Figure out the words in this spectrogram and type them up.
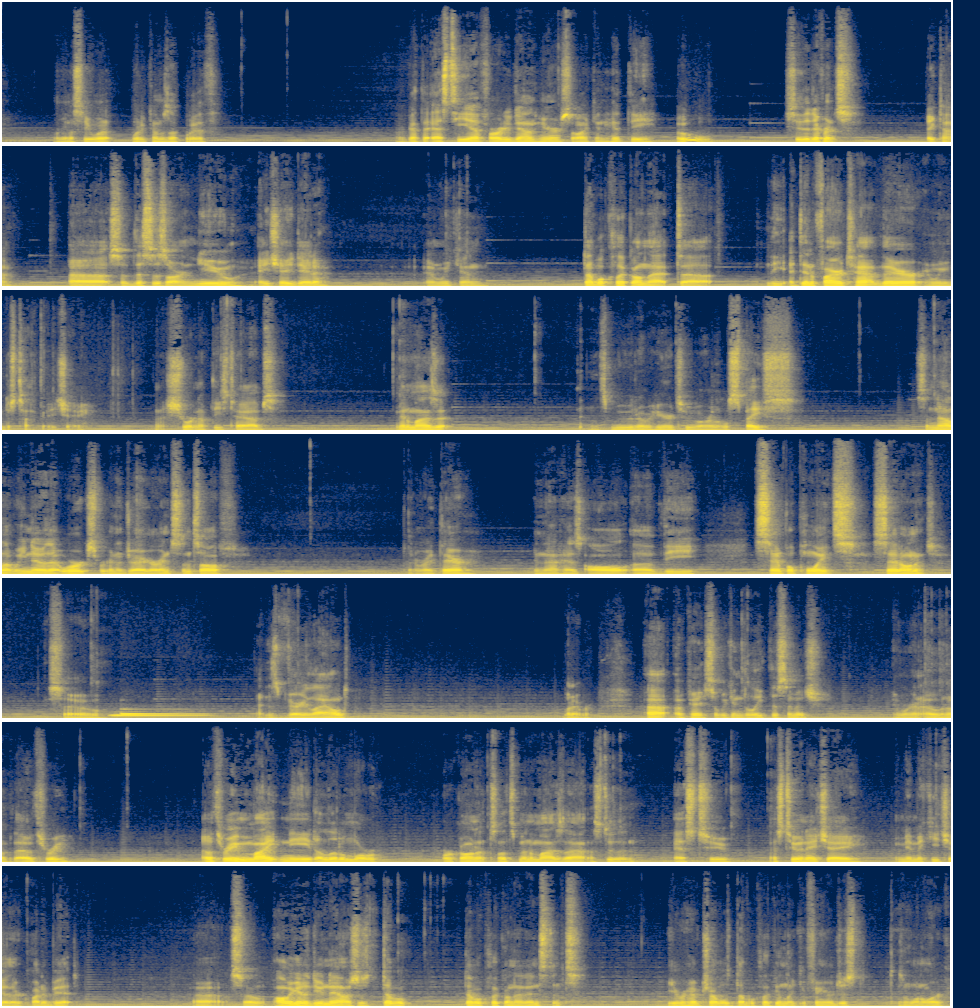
We're going to see what, what it comes up with. I've got the STF already down here, so I can hit the... Ooh! See the difference? Big time. Uh, so this is our new HA data. And we can double click on that uh, the identifier tab there, and we can just type HA. shorten up these tabs, minimize it. And let's move it over here to our little space. So now that we know that works, we're going to drag our instance off. Put it right there. And that has all of the sample points set on it. So that is very loud. Whatever. Uh, okay, so we can delete this image. And we're going to open up the O3. O3 might need a little more work on it, so let's minimize that. Let's do the S2. S2 and HA mimic each other quite a bit. Uh, so all we got to do now is just double double click on that instance. You ever have trouble double clicking like your finger just doesn't want to work?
